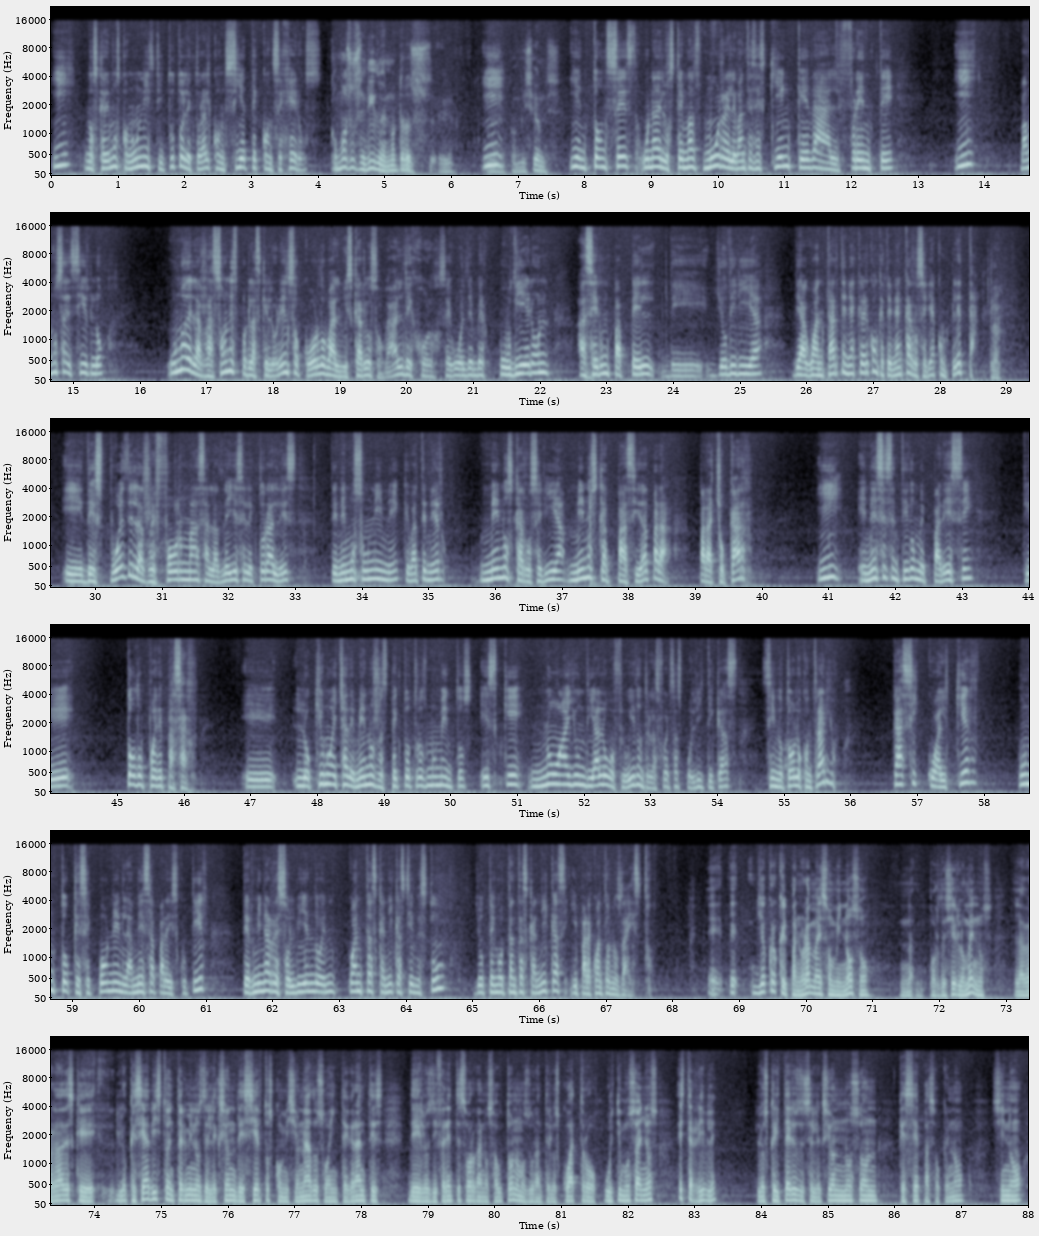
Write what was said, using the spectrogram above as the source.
y nos quedemos con un instituto electoral con siete consejeros. Como ha sucedido en otras eh, eh, comisiones. Y entonces, uno de los temas muy relevantes es quién queda al frente y, vamos a decirlo, una de las razones por las que Lorenzo Córdoba, Luis Carlos Ogalde, José Goldenberg pudieron hacer un papel de, yo diría, de aguantar tenía que ver con que tenían carrocería completa. Eh, después de las reformas a las leyes electorales, tenemos un INE que va a tener menos carrocería, menos capacidad para, para chocar. Y en ese sentido me parece que todo puede pasar. Eh, lo que uno echa de menos respecto a otros momentos es que no hay un diálogo fluido entre las fuerzas políticas, sino todo lo contrario. Casi cualquier punto que se pone en la mesa para discutir termina resolviendo en cuántas canicas tienes tú, yo tengo tantas canicas y para cuánto nos da esto. Eh, eh, yo creo que el panorama es ominoso, por decirlo menos. La verdad es que lo que se ha visto en términos de elección de ciertos comisionados o integrantes de los diferentes órganos autónomos durante los cuatro últimos años es terrible. Los criterios de selección no son que sepas o que no, sino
